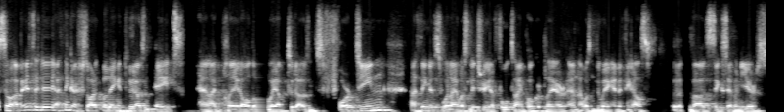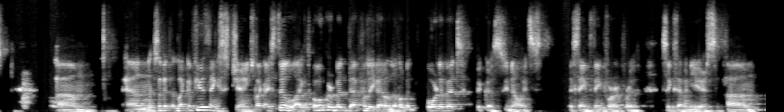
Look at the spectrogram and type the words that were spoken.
so I basically, I think I started playing in 2008 and I played all the way up 2014. I think that's when I was literally a full time poker player and I wasn't doing anything else. About six, seven years. Um, and so, that, like, a few things changed. Like, I still liked poker, but definitely got a little bit bored of it because, you know, it's the same thing for, for six, seven years. Um,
